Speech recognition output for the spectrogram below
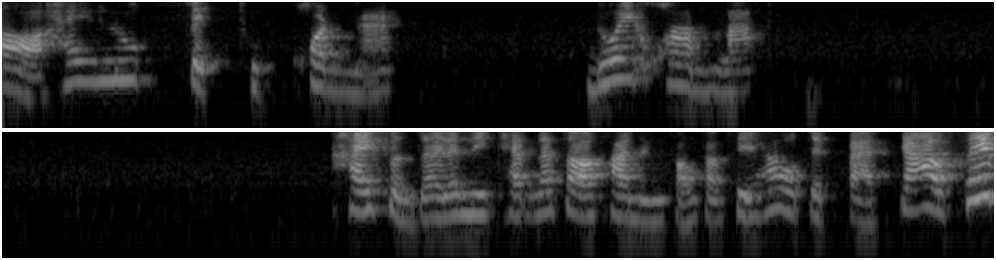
ต่อให้ลูกศิษย์ทุกคนนะ ด้วยความรัก ใครสนใจเล่มนี้แคปหน้าจอค่ะหนึ่งสองสามสี่ห้าหกเจ็ดแปดเก้าสิบ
